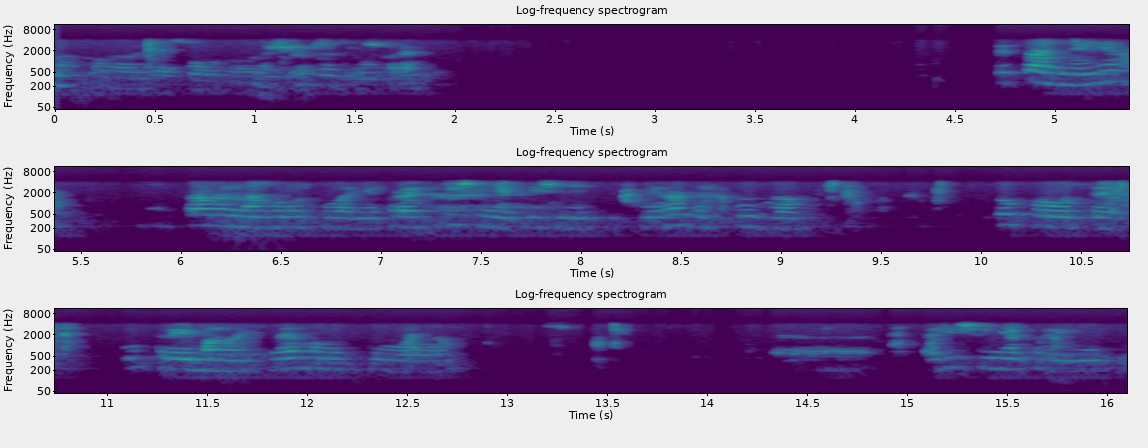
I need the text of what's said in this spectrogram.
Миколаївич. Для повного Дуже щастя. добре. Питання є? Ставимо на голосування. Проект рішення, як рішення сільської ради. Хто за? Хто проти? Утримались? Не голосували. Е, Рішення прийнято.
